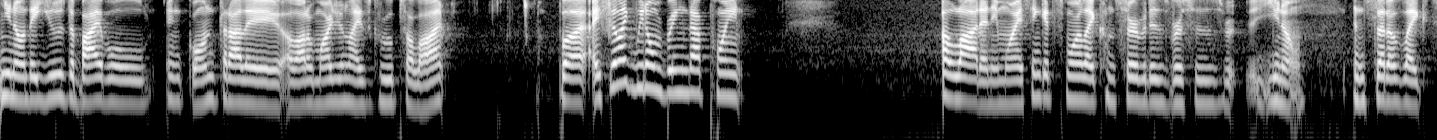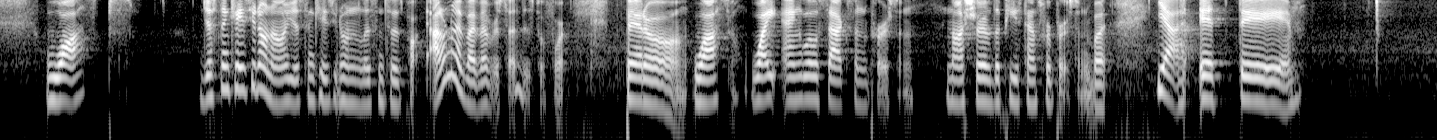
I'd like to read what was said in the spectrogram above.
you know, they use the Bible in contra de a lot of marginalized groups a lot. But I feel like we don't bring that point a lot anymore. I think it's more like conservatives versus, you know, instead of like wasps. Just in case you don't know, just in case you don't listen to this podcast. I don't know if I've ever said this before. Pero WASP, white Anglo-Saxon person. Not sure if the P stands for person, but yeah, it the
